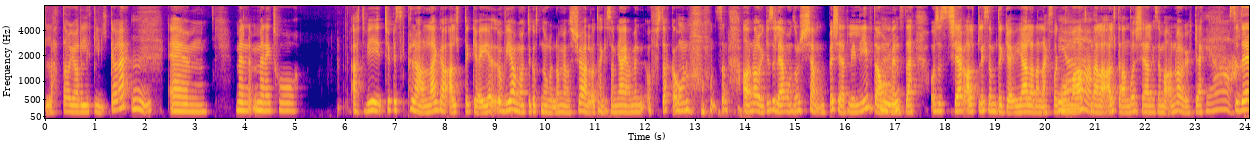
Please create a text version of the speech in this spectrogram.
lettere å gjøre det litt likere. Mm. Em, men, men jeg tror at vi typisk planlegger alt det gøye, og vi har måttet gått noen runder med oss sjøl og tenke sånn Ja, ja, men uff, stakkar hun. sånn, Annenhver uke så lever hun sånn kjempekjedelig liv, da, hun mm. minste. Og så skjer alt liksom det gøye eller den ekstra gode Ja. maten eller alt det andre skjer liksom annenhver uke. Ja. Så det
